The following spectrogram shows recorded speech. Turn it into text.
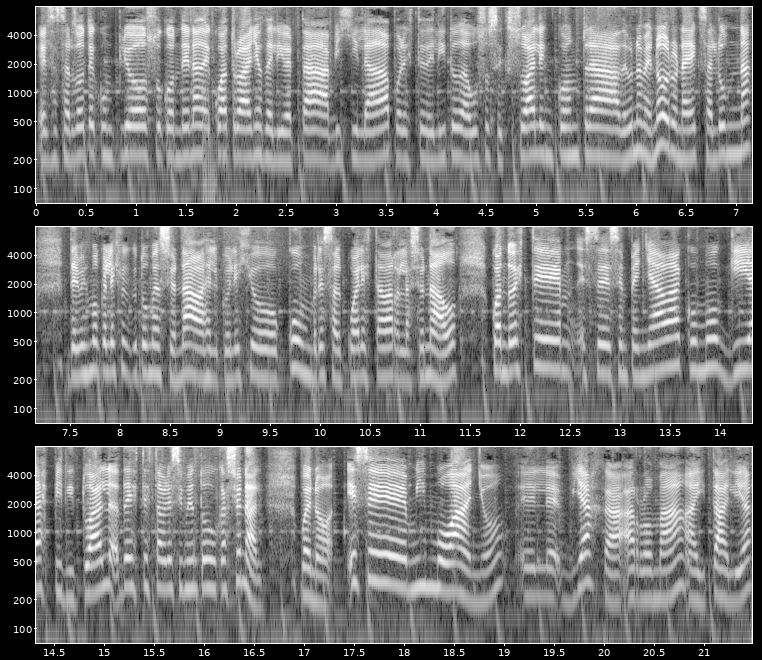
el sacerdote cumplió su condena de cuatro años de libertad vigilada por este delito de abuso sexual en contra de una menor, una ex alumna del mismo colegio que tú mencionabas, el colegio Cumbres, al cual estaba relacionado, cuando este se desempeñaba como guía espiritual de este establecimiento educacional. Bueno, ese mismo año él viaja a Roma, a Italia,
